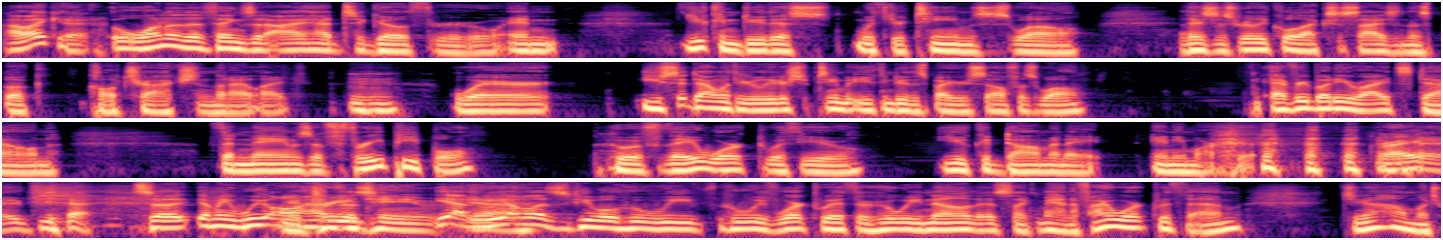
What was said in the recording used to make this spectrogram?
I like it. one of the things that I had to go through, and you can do this with your teams as well. There's this really cool exercise in this book called Traction that I like, mm-hmm. where you sit down with your leadership team, but you can do this by yourself as well. Everybody writes down the names of three people who, if they worked with you, you could dominate any market, right? Yeah. So I mean, we all Your have dream those, team. Yeah, we Yeah. all have those people who we've who we've worked with or who we know. That's like, man, if I worked with them, do you know how much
